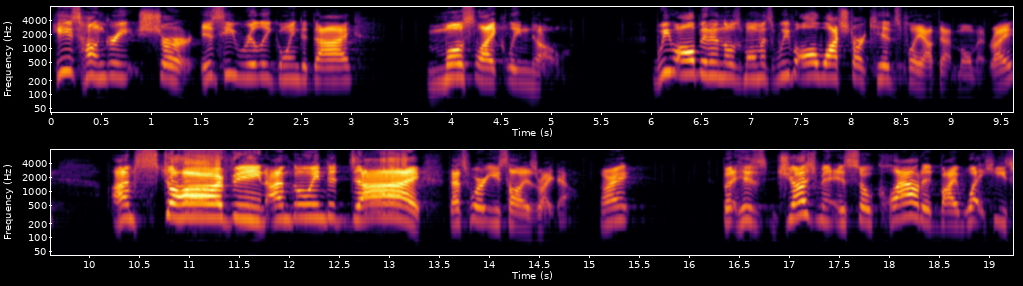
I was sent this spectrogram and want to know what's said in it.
He's hungry, sure. Is he really going to die? Most likely, no. We've all been in those moments. We've all watched our kids play out that moment, right? I'm starving. I'm going to die. That's where Esau is right now. All right? But his judgment is so clouded by what he's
